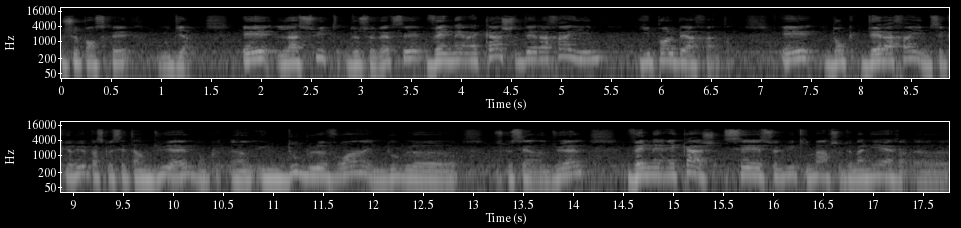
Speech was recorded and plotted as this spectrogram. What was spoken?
je penserai bien. Et la suite de ce verset, Veneakash derachaim Yipol Be'achat. Et donc, Derachaim, c'est curieux parce que c'est un duel, donc une double voix, une double, puisque c'est un duel. Venerekash, c'est celui qui marche de manière euh,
